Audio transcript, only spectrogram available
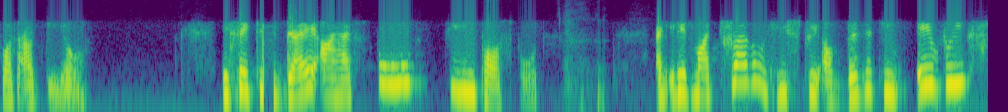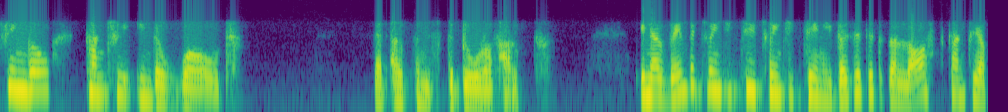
was our deal. He said, Today I have 14 passports. And it is my travel history of visiting every single country in the world that opens the door of hope. In November 22, 2010, he visited the last country of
